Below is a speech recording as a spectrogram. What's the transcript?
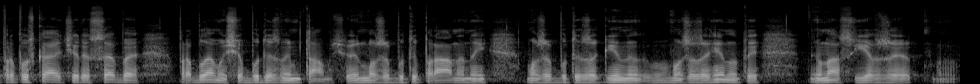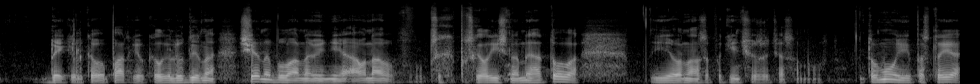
пропускає через себе проблеми, що буде з ним там, що він може бути поранений, може бути загину, може загинути. У нас є вже декілька випадків, коли людина ще не була на війні, а вона психологічно не готова, і вона покінчує життя самогубством. Тому і постає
